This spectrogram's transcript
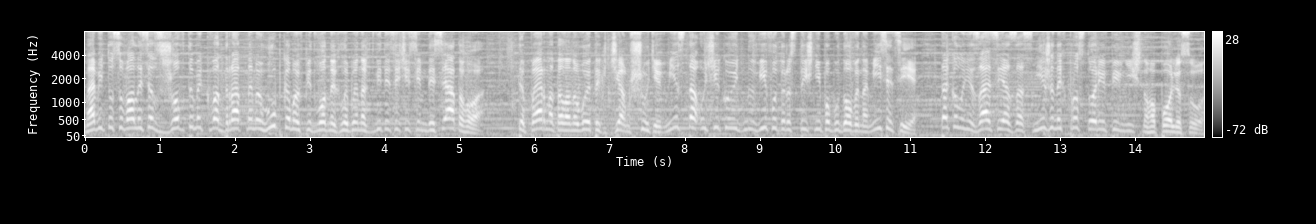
Навіть тусувалися з жовтими квадратними губками в підводних глибинах 2070-го. Тепер на талановитих джамшутів міста очікують нові футуристичні побудови на місяці та колонізація засніжених просторів північного полюсу.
